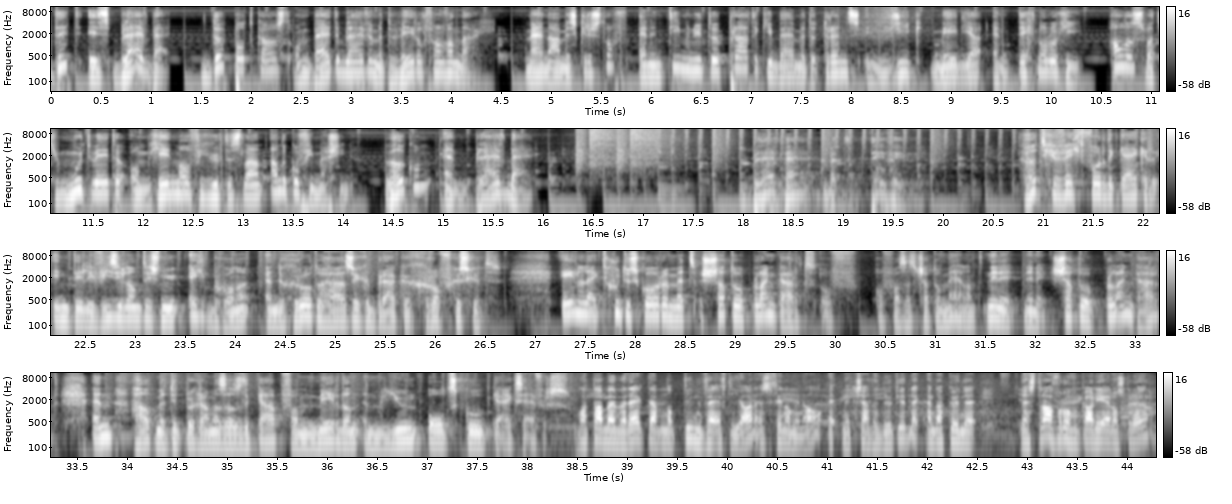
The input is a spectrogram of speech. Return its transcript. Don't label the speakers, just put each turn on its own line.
Dit is Blijf bij, de podcast om bij te blijven met de wereld van vandaag. Mijn naam is Christophe en in 10 minuten praat ik je bij met de trends in muziek, media en technologie. Alles wat je moet weten om geen mal figuur te slaan aan de koffiemachine. Welkom en blijf bij.
Blijf bij met TV.
Het gevecht voor de kijker in televisieland is nu echt begonnen en de grote huizen gebruiken grof geschut. Eén lijkt goed te scoren met Chateau Plankaart, of, of was het Chateau Meiland? Nee, nee, nee, nee, Chateau Plankaart. En haalt met dit programma zelfs de kaap van meer dan een miljoen oldschool kijkcijfers.
Wat dat wij bereikt hebben op 10, 15 jaar is fenomenaal. Ik, ik zeg het ook eerlijk. En dat kun je, straf voor een carrière als kleur.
